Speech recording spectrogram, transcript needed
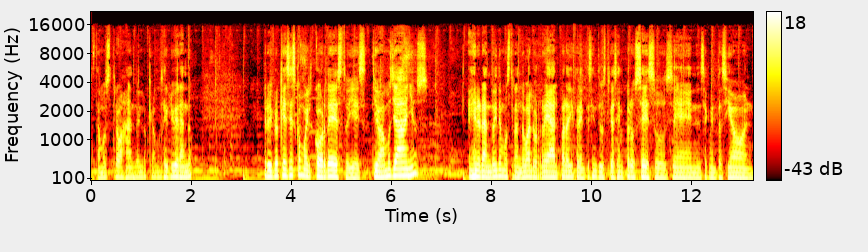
Estamos trabajando en lo que vamos a ir liberando pero yo creo que ese es como el core de esto y es, llevamos ya años generando y demostrando valor real para diferentes industrias en procesos, en segmentación,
